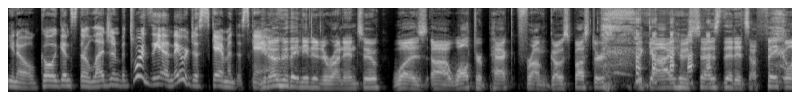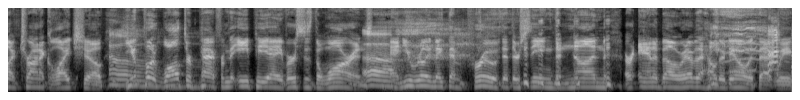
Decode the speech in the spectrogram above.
you know, go against their legend, but towards the end, they were just scamming to scam. You know who they needed to run into was uh, Walter Peck from Ghostbusters, the guy who says that it's a fake electronic light show. You put Walter Peck from the EPA versus the Warrens, Ugh. and you really make them prove that they're seeing the Nun or Annabelle or whatever the hell they're dealing with that week.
